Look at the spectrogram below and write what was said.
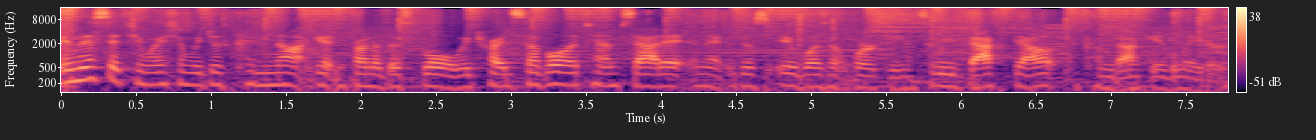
In this situation, we just could not get in front of this bull. We tried several attempts at it and it just it wasn't working. So we backed out to come back in later.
